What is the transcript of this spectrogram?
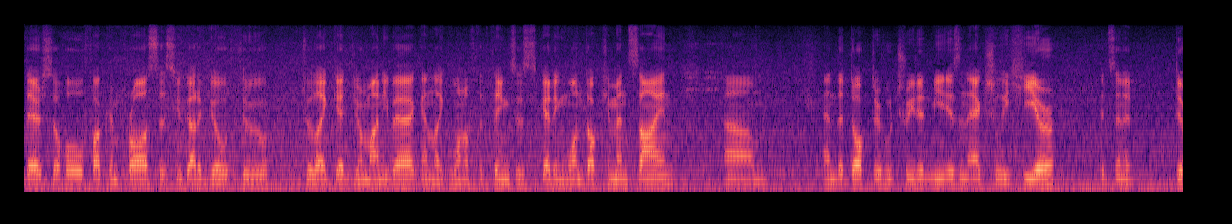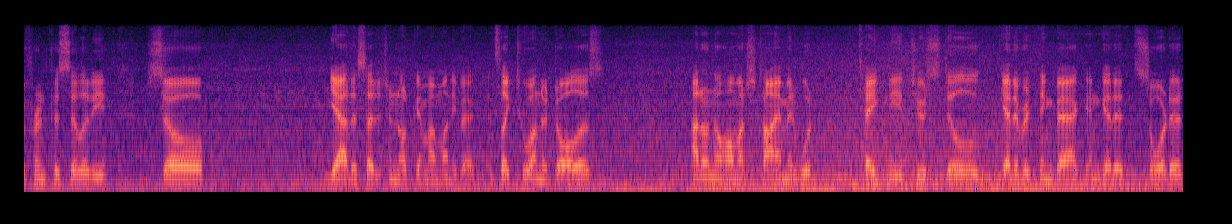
there's a whole fucking process you got to go through to like get your money back, and like one of the things is getting one document signed. Um, and the doctor who treated me isn't actually here. It's in a different facility. So yeah, I decided to not get my money back. It's like $200. I don't know how much time it would take me to still get everything back and get it sorted,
